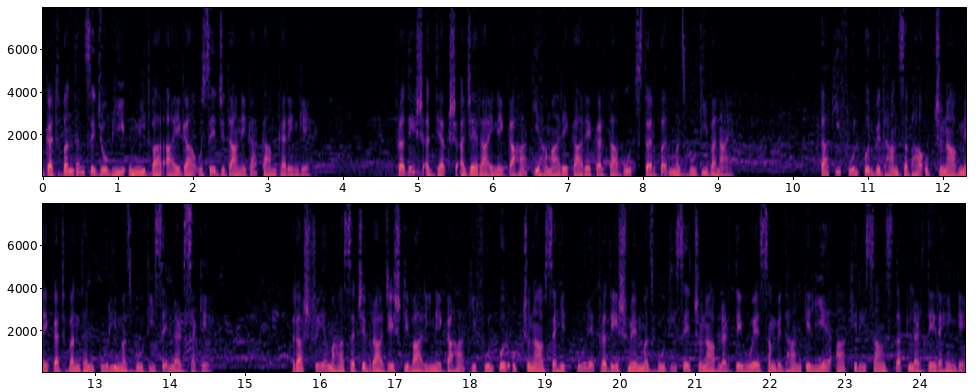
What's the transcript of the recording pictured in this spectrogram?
गठबंधन से जो भी उम्मीदवार आएगा, उसे जिताने का काम करेंगे। प्रदेश अध्यक्ष अजय राय ने कहा कि हमारे कार्यकर्ता बूथ स्तर पर मजबूती बनाए, ताकि फूलपुर विधानसभा उपचुनाव में गठबंधन पूरी मजबूती से लड़ सके। राष्ट्रीय महासचिव राजेश तिवारी ने कहा कि फूलपुर उपचुनाव सहित पूरे प्रदेश में मजबूती से चुनाव लड़ते हुए संविधान के लिए आखिरी सांस तक लड़ते रहेंगे।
